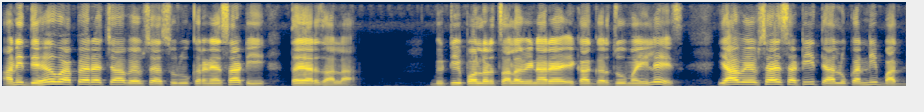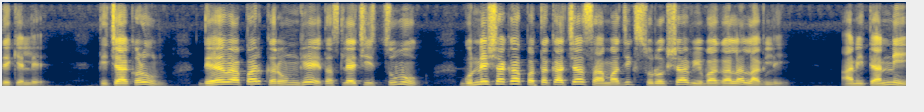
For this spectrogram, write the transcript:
आणि देहव्यापाराचा व्यवसाय सुरू करण्यासाठी तयार झाला. ब्युटी पार्लर चालविणाऱ्या एका गरजू महिलेस या व्यवसायासाठी त्या लोकांनी बाध्य केले. तिच्याकडून देहव्यापार करून घेत असल्याची चुमूक गुन्हे शाखा पथकाच्या सामाजिक सुरक्षा विभागाला लागली आणि त्यांनी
